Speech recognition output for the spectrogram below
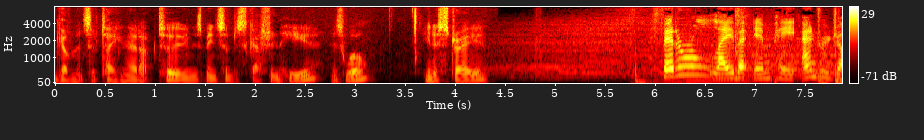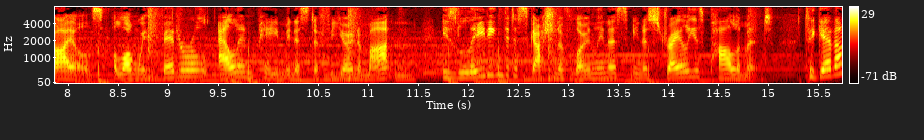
governments have taken that up too, and there's been some discussion here as well in Australia. Federal Labor MP Andrew Giles, along with Federal LNP Minister Fiona Martin, is leading the discussion of loneliness in Australia's Parliament. Together,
